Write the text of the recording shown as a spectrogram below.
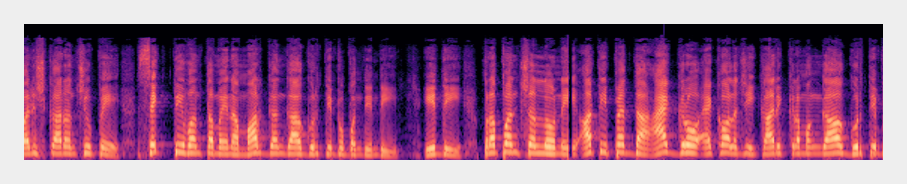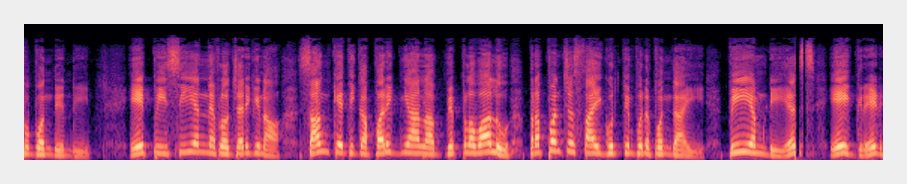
పరిష్కారం చూపే శక్తివంతమైన మార్గంగా గుర్తింపు పొందింది. ఇది ప్రపంచంలోని అతిపెద్ద ఆగ్రో ఎకాలజీ కార్యక్రమంగా గుర్తింపు పొందింది. ఏపీసీఎన్ఎఫ్లో జరిగిన సాంకేతిక పరిజ్ఞాన విప్లవాలు ప్రపంచ స్థాయి గుర్తింపును పొందాయి. PMDS A grade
